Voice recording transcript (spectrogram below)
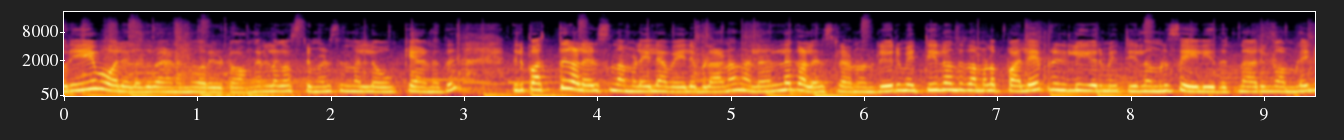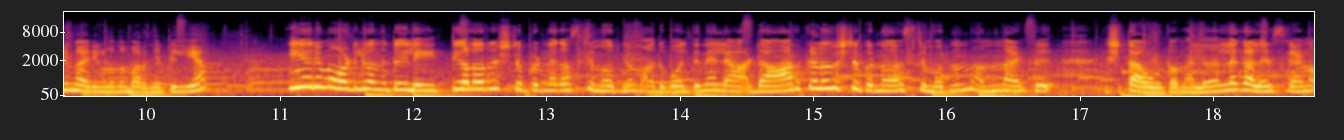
ഒരേപോലെ ഉള്ളത് വേണമെന്ന് പറയും കേട്ടോ അങ്ങനെയുള്ള കസ്റ്റമേഴ്സിന് നല്ല ഓക്കെ ആണിത് ഇതിൽ പത്ത് കളേഴ്സ് നമ്മളിൽ അവൈലബിൾ ആണ്. നല്ല നല്ല കളേഴ്സിലാണ് വന്നിട്ടുള്ളത്. ഒരു മെറ്റീരിയൽ വന്നിട്ട് നമ്മൾ പല പ്രിന്റിലും ഈ ഒരു മെറ്റീരിയൽ നമ്മൾ സെയിൽ ചെയ്തിട്ടുണ്ട്. ആരും കംപ്ലൈന്റും കാര്യങ്ങളൊന്നും പറഞ്ഞിട്ടില്ല. ഈ ഒരു മോഡൽ വന്നിട്ട് ലൈറ്റ് കളർ ഇഷ്ടപ്പെടുന്ന കസ്റ്റമറിനും അതുപോലെ തന്നെ ഡാർക്ക് കളർ ഇഷ്ടപ്പെടുന്ന കസ്റ്റമറിനും നന്നായിട്ട് ഇഷ്ടമാവും കേട്ടോ നല്ല നല്ല കളേഴ്സിലാണ്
